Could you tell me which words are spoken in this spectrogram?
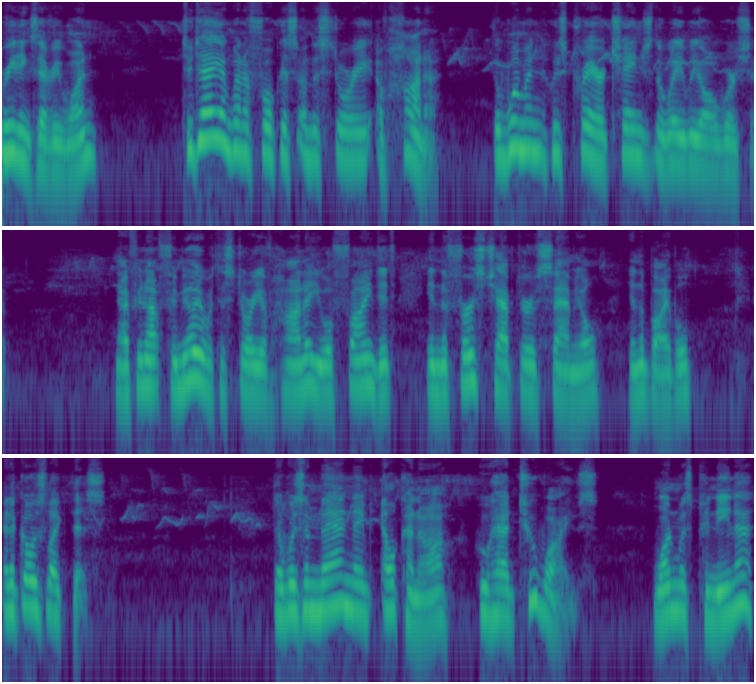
Greetings, everyone. Today I'm going to focus on the story of Hannah, the woman whose prayer changed the way we all worship. Now, if you're not familiar with the story of Hannah, you will find it in the first chapter of Samuel in the Bible, and it goes like this There was a man named Elkanah who had two wives. One was Peninnah,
